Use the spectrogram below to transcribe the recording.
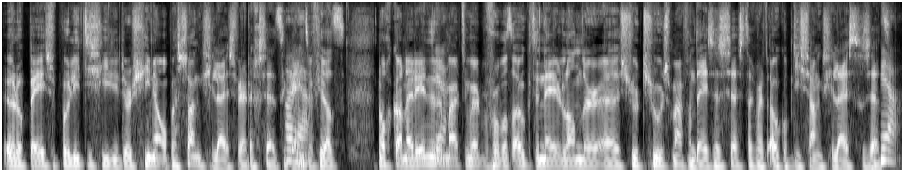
Europese politici die door China op een sanctielijst werden gezet. Ik Oh weet ja. niet of je dat nog kan herinneren, Ja. maar toen werd bijvoorbeeld ook de Nederlander eh Sjoerd Sjoerdsma van D66 werd ook op die sanctielijst gezet. Ja,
